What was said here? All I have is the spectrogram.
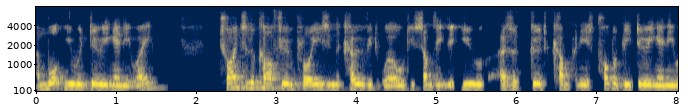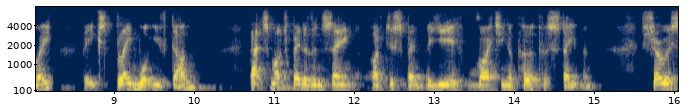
and what you were doing anyway. Trying to look after your employees in the COVID world is something that you, as a good company, is probably doing anyway. But explain what you've done. That's much better than saying, I've just spent a year writing a purpose statement. Show us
